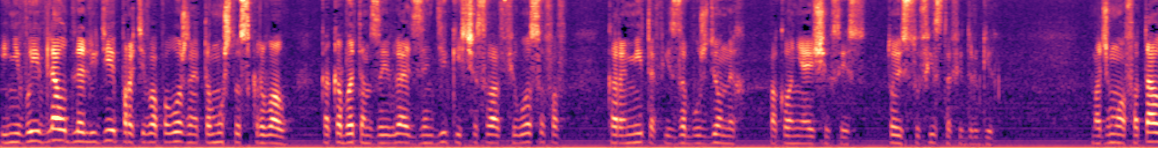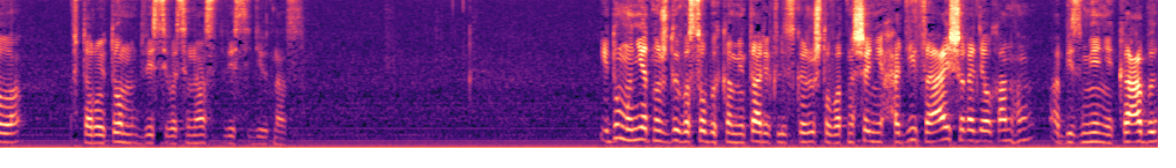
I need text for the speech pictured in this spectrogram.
и не выявлял для людей противоположное тому, что скрывал, как об этом заявляет Зендик из числа философов, карамитов и заблужденных поклоняющихся, то есть суфистов и других. Маджмуа Фатала, второй том, 218-219. И думаю, нет нужды в особых комментариях, лишь скажу, что в отношении хадиса Айши радиалхангу об измене Каабы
